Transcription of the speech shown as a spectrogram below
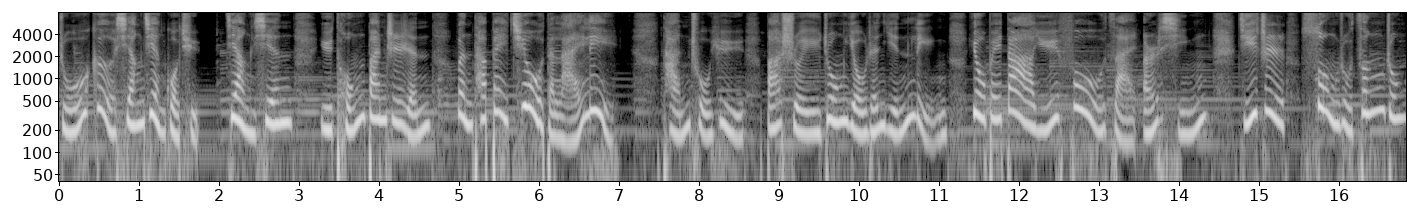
逐个相见过去。将先与同班之人问他被救的来历。谭楚玉把水中有人引领，又被大鱼负载而行，及至送入曾中，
